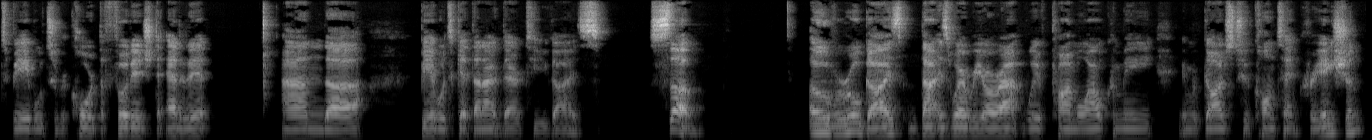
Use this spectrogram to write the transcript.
to be able to record the footage, to edit it, and uh, be able to get that out there to you guys. So, overall, guys, that is where we are at with Primal Alchemy in regards to content creation.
